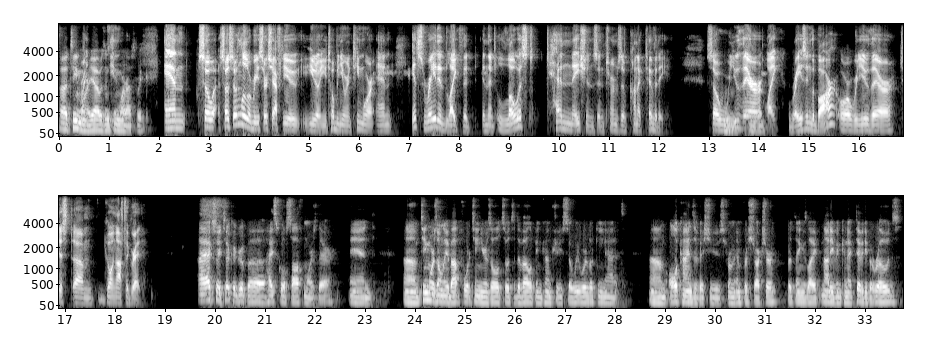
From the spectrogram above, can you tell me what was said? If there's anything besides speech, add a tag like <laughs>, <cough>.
Uh, Timor, right? yeah, I was in Timor. Timor. last week. And so, so I was doing a little research after you, you know, you told me you were in Timor, and it's rated like the in the lowest ten nations in terms of connectivity. So, were you mm-hmm. there mm-hmm. like raising the bar, or were you there just um, going off the grid? I actually took a group of high school sophomores there, and um, Timor is only about 14 years old, so it's a developing country. So we were looking at um, all kinds of issues from infrastructure for things like not even connectivity, but roads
